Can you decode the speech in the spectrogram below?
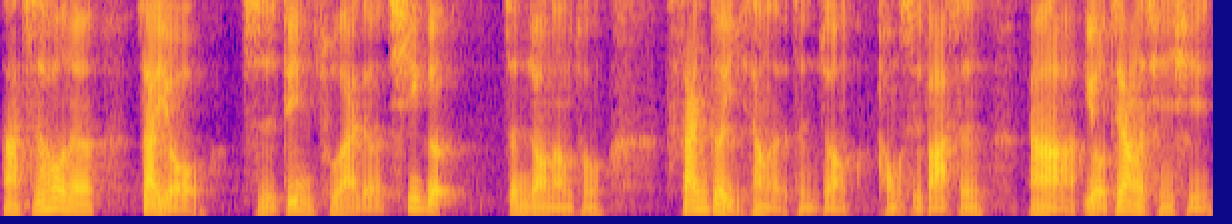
那之后呢，再有指定出来的七个症状当中，三个以上的症状同时发生，那有这样的情形，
